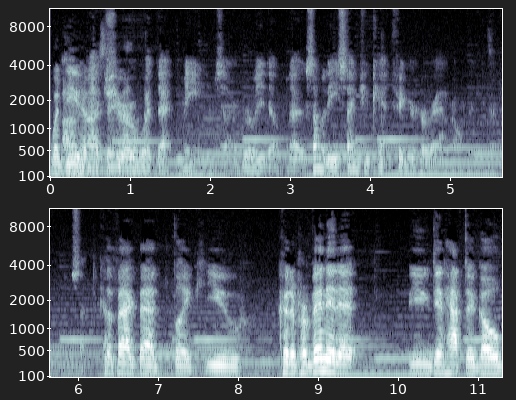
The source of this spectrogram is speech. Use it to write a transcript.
What do you I'm have not to say? sure about what that means. I really don't know. Some of these things you can't figure her out on. It. Just have to the fact that like you could have prevented it? You didn't have to go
